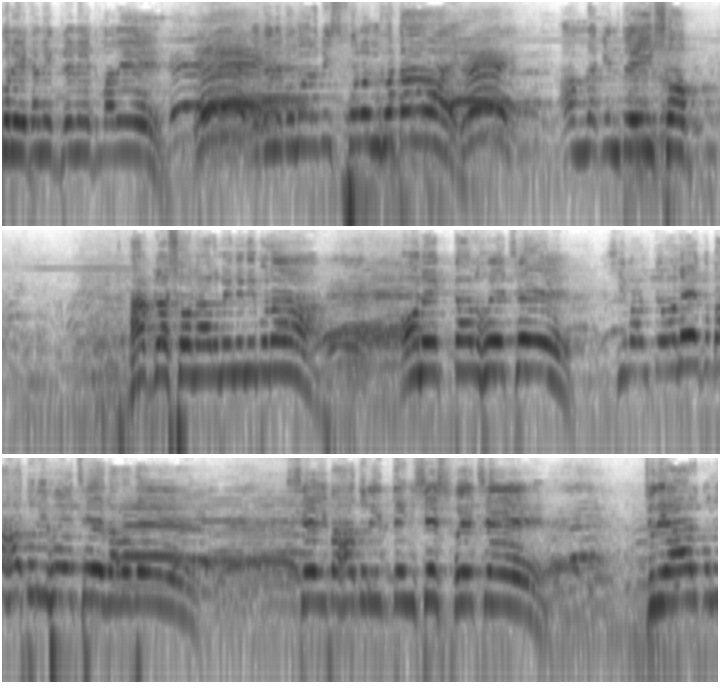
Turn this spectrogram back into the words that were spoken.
করে এখানে গ্রেনেড মারে। এখানে বোমার বিস্ফোরণ ঘটায়। আমরা কিন্তু এই সব আগ্রাসন আর মেনে নিব না। অনেক কাল হয়েছে, সীমান্তে অনেক বাহাদুরি হয়েছে, দাদাদের। সেই বাহাদুরির দিন শেষ হয়েছে। যদি আর কোনো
